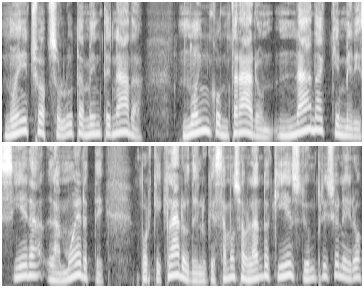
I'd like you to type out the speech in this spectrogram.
No he hecho absolutamente nada no encontraron nada que mereciera la muerte, porque claro, de lo que estamos hablando aquí es de un prisionero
